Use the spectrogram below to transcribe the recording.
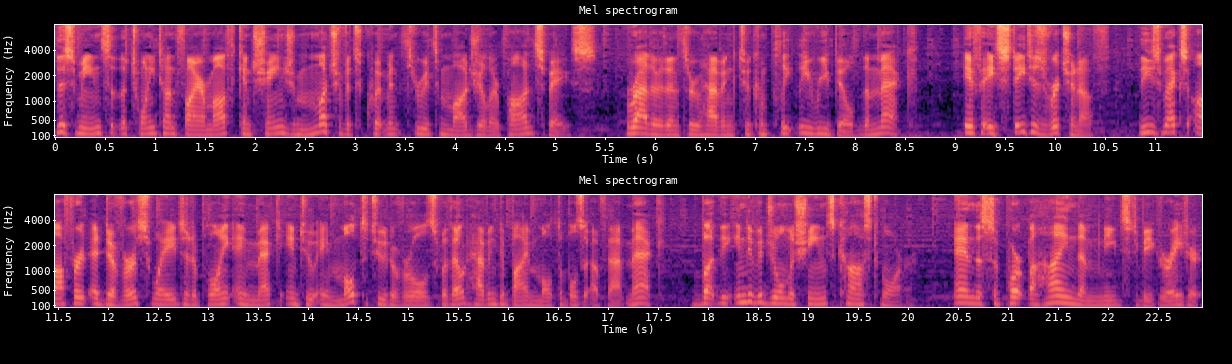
This means that the 20-ton Firemoth can change much of its equipment through its modular pod space, rather than through having to completely rebuild the mech. If a state is rich enough, these mechs offered a diverse way to deploy a mech into a multitude of roles without having to buy multiples of that mech. But the individual machines cost more, and the support behind them needs to be greater.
